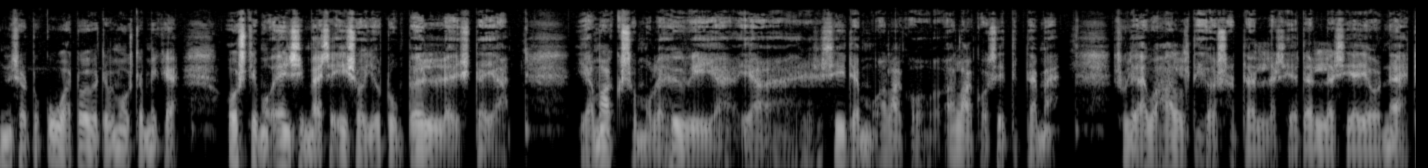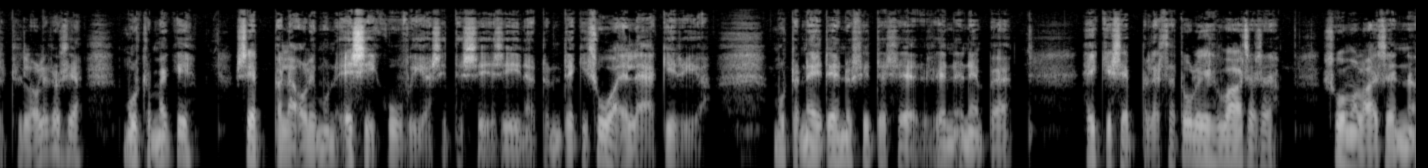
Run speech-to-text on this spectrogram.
niin sanottu kuvatoimittaja, muista mikä, osti mun ensimmäisen ison jutun pöllöistä ja, ja maksoi mulle hyvin ja, ja siitä alkoi alko sitten tämä. Se oli aivan haltiossa tällaisia, tällaisia ei ole nähty. Silloin oli tosiaan Murtomäki, Seppälä oli mun esikuvia sitten siinä, että ne teki Sua elää kirja. Mutta ne ei tehnyt sitten se, sen enempää. Heikki Seppälästä tuli Vaasassa suomalaisen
